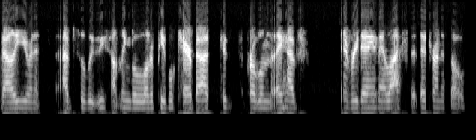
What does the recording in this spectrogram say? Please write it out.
value and it's absolutely something that a lot of people care about because it's a problem that they have every day in their life that they're trying to solve.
